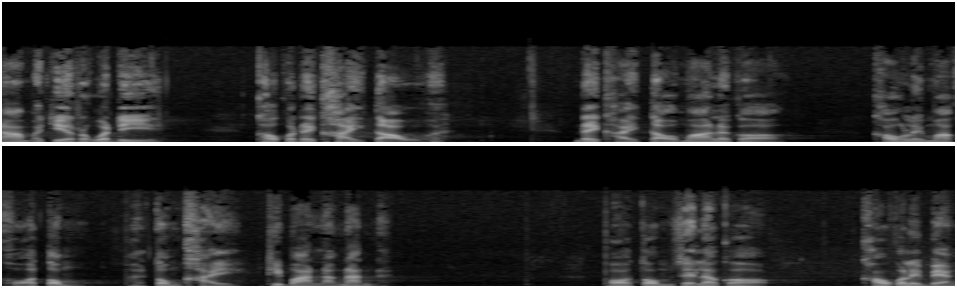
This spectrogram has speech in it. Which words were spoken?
น้ำอเจรวดี เขาก็ได้ไข่เต่า ได้ไข่เต่ามาแล้วก็เขาเลยมาขอต้มต้มไข่ที่บ้านหลังนั้น พอต้มเสร็จแล้วก็เขาก็เลยแบ่ง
